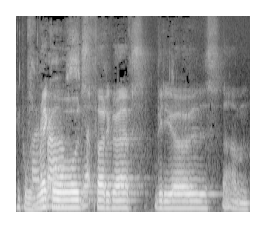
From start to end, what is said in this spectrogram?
people's photographs, records, yep. photographs, videos. Um,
